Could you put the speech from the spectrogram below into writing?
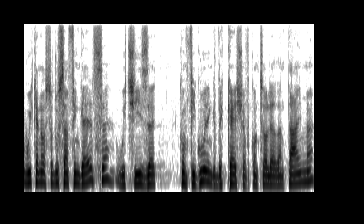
we can also do something else, which is uh, configuring the cache of controller runtime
